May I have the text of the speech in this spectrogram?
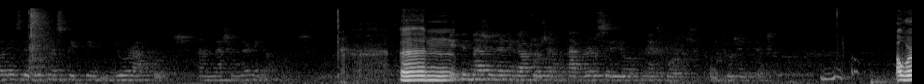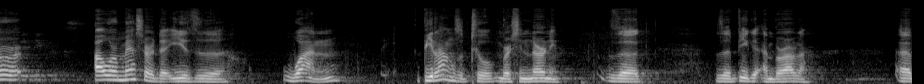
what is the difference between your approach and machine learning approach? Um, Between machine learning approach and adversarial network intrusion detection. our, our method is uh, one belongs to machine learning, the, the big umbrella. Uh,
